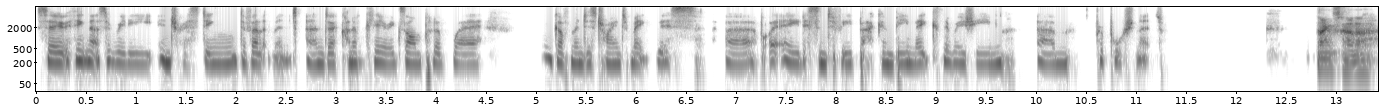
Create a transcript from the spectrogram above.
So I think that's a really interesting development and a kind of clear example of where government is trying to make this uh, a listen to feedback and b make the regime um, proportionate. Thanks, Hannah.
